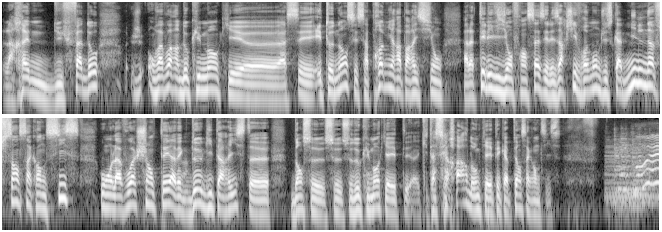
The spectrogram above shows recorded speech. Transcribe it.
la reine du fado. Je- on va voir un document qui est euh, assez étonnant. C'est sa première apparition à la télévision française et les archives remontent jusqu'à 1956 où on la voit chanter avec deux guitaristes euh, dans ce, ce- ce document qui, a été, qui est assez rare, donc qui a été capté en 56. Coimbra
